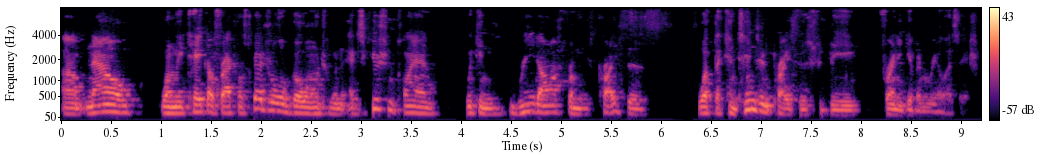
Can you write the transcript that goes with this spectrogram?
um, now when we take our fractional schedule, go onto an execution plan, we can read off from these prices what the contingent prices should be for any given realization.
